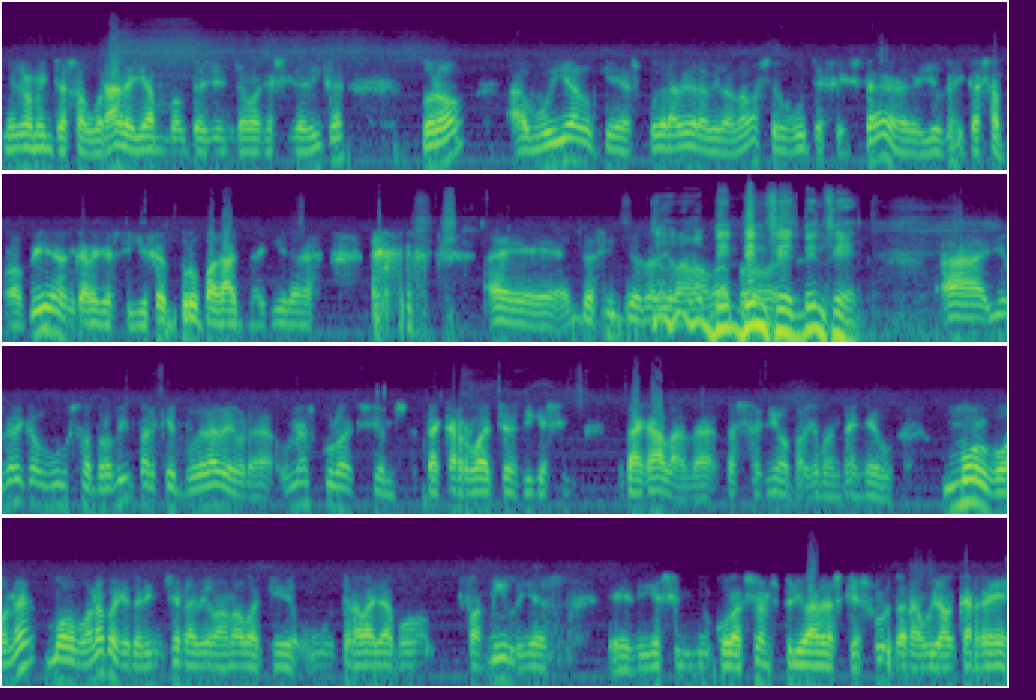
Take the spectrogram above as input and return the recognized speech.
més o menys assegurada, hi ha molta gent jove que s'hi dedica, però avui el que es podrà veure a Vilanova, si algú té festa, eh, jo crec que s'apropi, encara que estigui fent propaganda aquí de, eh, de Sitges de Vilanova. Ben, però- ben fet, ben fet. Uh, jo crec que algú s'apropi perquè podrà veure unes col·leccions de carruatges, diguéssim, de gala, de, de senyor, perquè m'entengueu, molt bona, molt bona, perquè tenim gent a Vilanova que ho treballa molt, famílies, eh, diguéssim, col·leccions privades que surten avui al carrer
